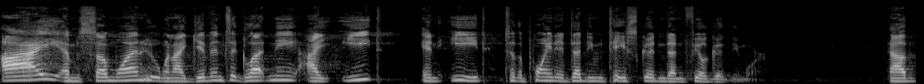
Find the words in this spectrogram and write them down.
I am someone who, when I give into gluttony, I eat and eat to the point it doesn't even taste good and doesn't feel good anymore. Now,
